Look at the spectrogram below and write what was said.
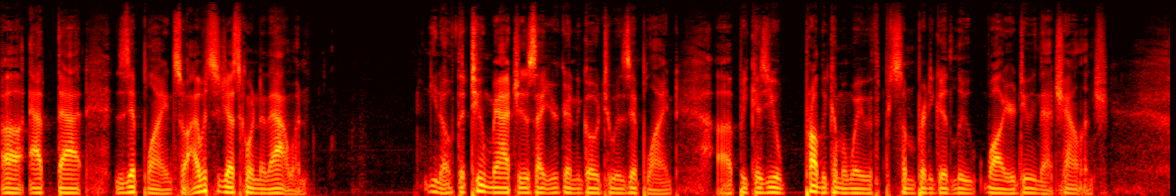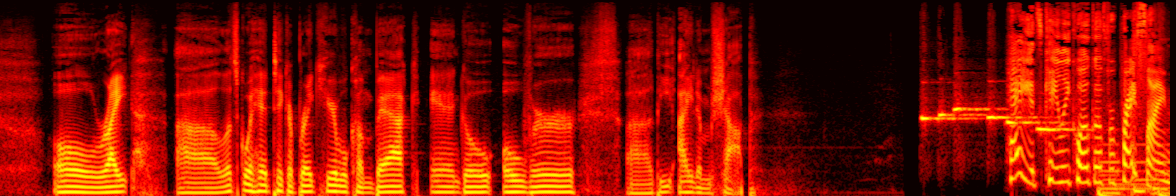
uh, at that zip line. So I would suggest going to that one. You know, the two matches that you're going to go to a zip line uh, because you'll probably come away with some pretty good loot while you're doing that challenge. All right. Uh, let's go ahead take a break here. We'll come back and go over uh, the item shop. Hey, it's Kaley Cuoco for Priceline.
